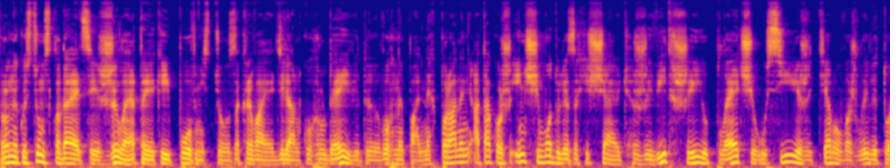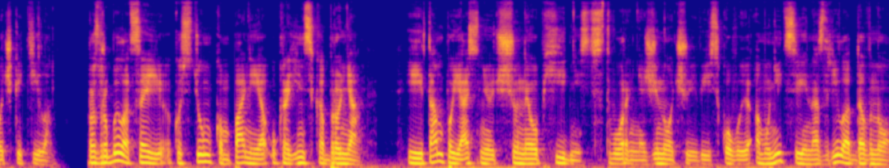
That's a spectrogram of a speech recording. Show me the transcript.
Бронекостюм складається із жилета, який повністю закриває ділянку грудей від вогнепальних поранень, а також інші модулі захищають живіт, шию, плечі, усі життєво важливі точки тіла. Розробила цей костюм компанія Українська броня. І там пояснюють, що необхідність створення жіночої військової амуніції назріла давно.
